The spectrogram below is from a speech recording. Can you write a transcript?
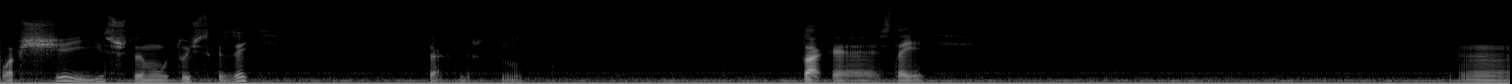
Вообще, есть что я могу точно сказать. Так, ну. Так, э, стоять. э,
